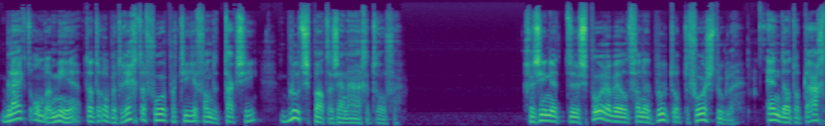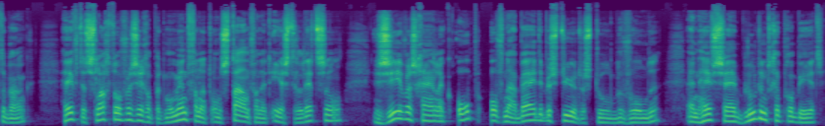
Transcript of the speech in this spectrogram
blijkt onder meer dat er op het rechtervoorportier van de taxi bloedspatten zijn aangetroffen. Gezien het sporenbeeld van het bloed op de voorstoelen en dat op de achterbank heeft het slachtoffer zich op het moment van het ontstaan van het eerste letsel zeer waarschijnlijk op of nabij de bestuurdersstoel bevonden en heeft zij bloedend geprobeerd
